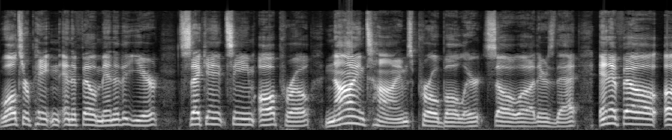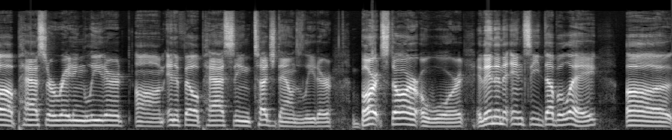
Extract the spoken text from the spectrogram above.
Walter Payton NFL Man of the Year, second team All Pro, nine times Pro Bowler. So uh, there's that. NFL uh, passer rating leader, um, NFL passing touchdowns leader, Bart Starr Award, and then in the NCAA, uh,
